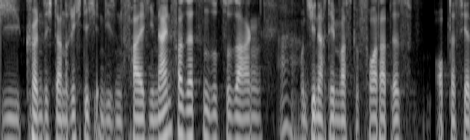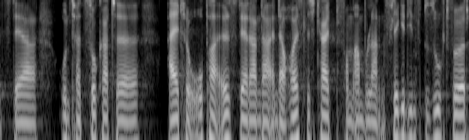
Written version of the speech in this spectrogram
die können sich dann richtig in diesen Fall hineinversetzen sozusagen. Und je nachdem, was gefordert ist, ob das jetzt der unterzuckerte alte Opa ist, der dann da in der Häuslichkeit vom ambulanten Pflegedienst besucht wird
